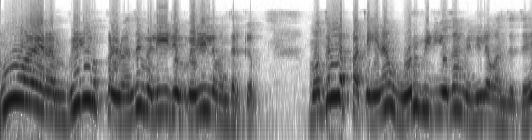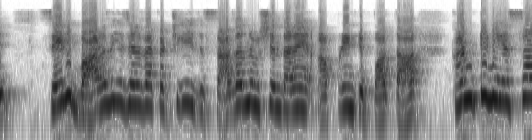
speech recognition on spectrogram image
மூவாயிரம் வீடியோக்கள் வந்து வெளியிட வெளியில வந்திருக்கு. முதல்ல பாத்தீங்கன்னா ஒரு வீடியோ தான் வெளியில வந்தது. சரி பாரதிய ஜனதா கட்சிக்கு இது சாதாரண விஷயம் தானே அப்படின்ட்டு பார்த்தா கண்டினியூஸா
